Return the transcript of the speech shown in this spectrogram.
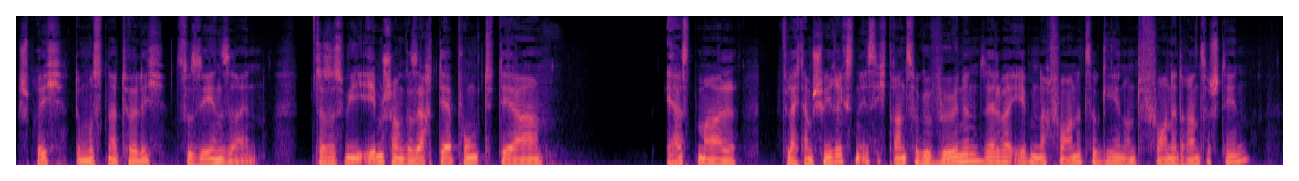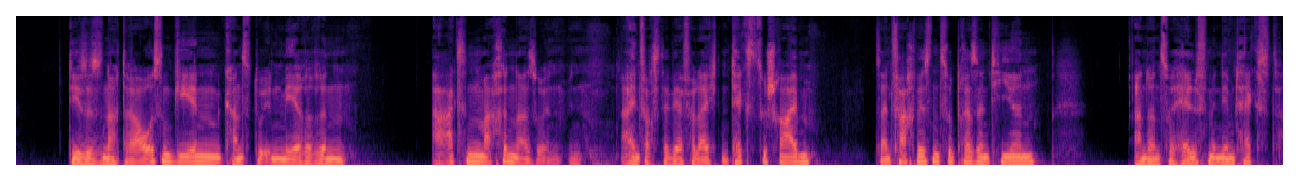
Sprich, du musst natürlich zu sehen sein. Das ist, wie eben schon gesagt, der Punkt, der erstmal vielleicht am schwierigsten ist, sich dran zu gewöhnen, selber eben nach vorne zu gehen und vorne dran zu stehen. Dieses nach draußen gehen kannst du in mehreren Arten machen. Also in, in einfachste wäre vielleicht einen Text zu schreiben, sein Fachwissen zu präsentieren, anderen zu helfen in dem Text,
